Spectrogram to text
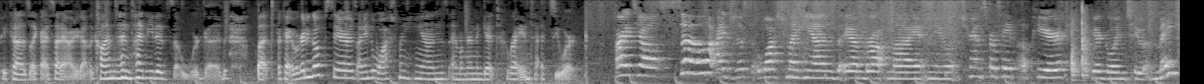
because like I said, I already got the content I needed, so we're good. But okay, we're gonna go upstairs. I need to wash my hands and we're gonna get right into Etsy work. All right, y'all, so I just washed my hands and brought my new transfer tape up here. We are going to make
